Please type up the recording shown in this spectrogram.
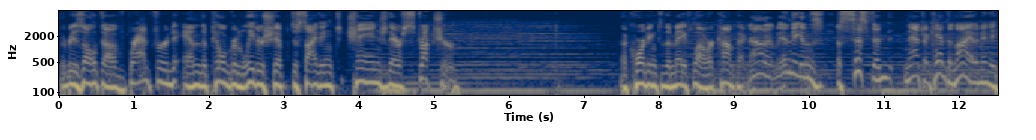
the result of Bradford and the pilgrim leadership deciding to change their structure according to the Mayflower Compact. Now, the Indians assisted, naturally, can't deny it. I mean, they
